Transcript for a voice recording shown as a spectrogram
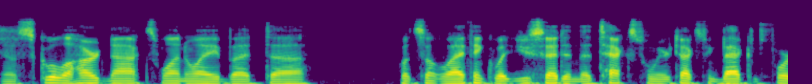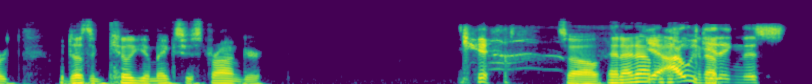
you know, school of hard knocks one way, but uh, what so I think what you said in the text when we were texting back and forth. What doesn't kill you makes you stronger. Yeah. So, and I know yeah, I was getting this.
